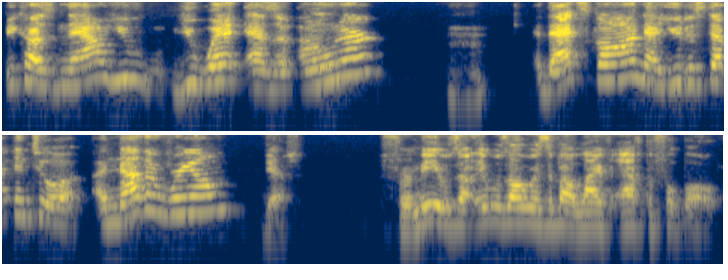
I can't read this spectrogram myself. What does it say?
because now you you went as an owner. Mhm. That's gone. Now you just stepped into a, another realm, Yes. For me, it was it was always about life after football.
